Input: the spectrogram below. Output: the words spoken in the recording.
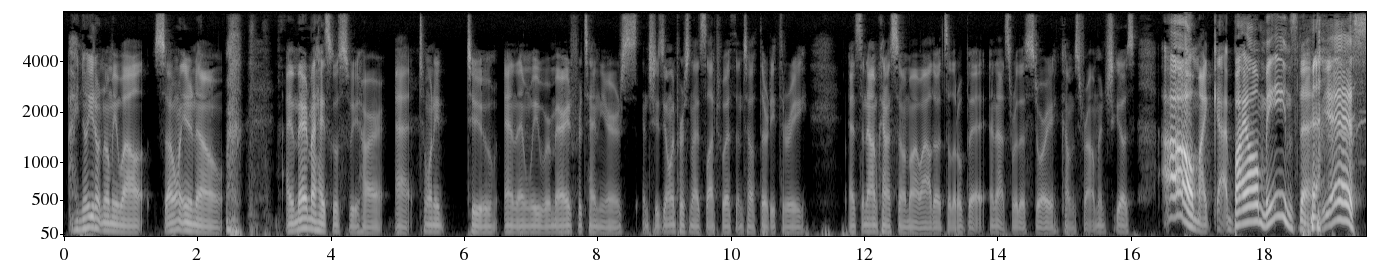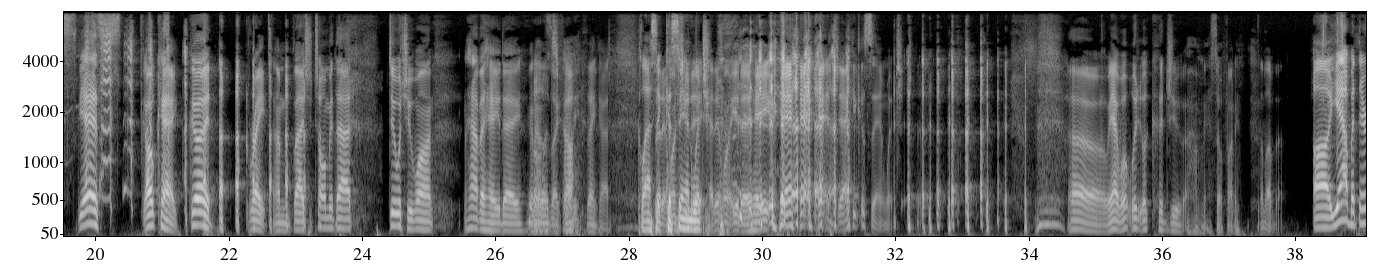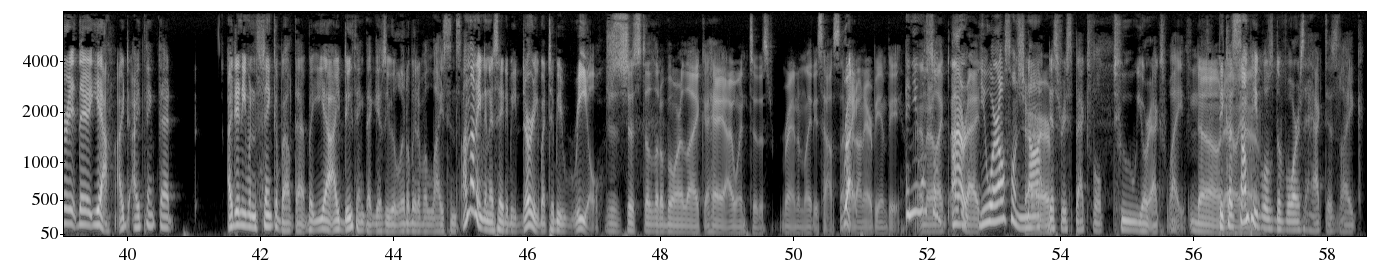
I know you don't know me well, so I want you to know I married my high school sweetheart at 22, and then we were married for 10 years, and she's the only person I'd slept with until 33. And so now I'm kind of so my wild oats a little bit, and that's where this story comes from. And she goes, "Oh my god, by all means, then, yes, yes, okay, good, great. I'm glad you told me that. Do what you want, have a heyday." And I was like, funny. "Oh, thank God." Classic I didn't want you to- sandwich. I didn't want you to hate Jackie Sandwich. oh yeah, what would what could you? Oh man, so funny. I love that. Uh, yeah, but there, there, yeah, I, I think that I didn't even think about that, but yeah, I do think that gives you a little bit of a license. I'm not even gonna say to be dirty, but to be real. Just just a little more like, hey, I went to this random lady's house. I Right. on Airbnb, And you they're also, like, all right, you were also sure. not disrespectful to your ex-wife no, because no, some yeah. people's divorce act is like,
